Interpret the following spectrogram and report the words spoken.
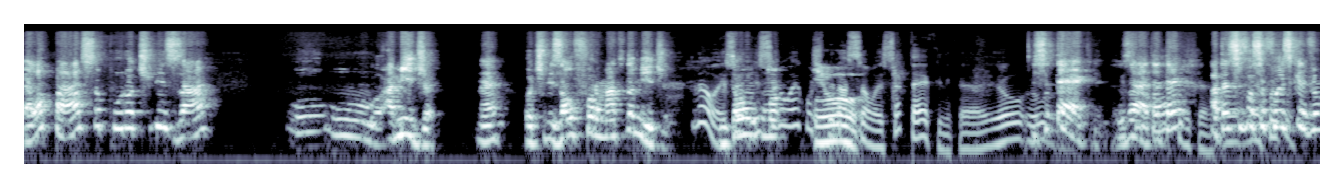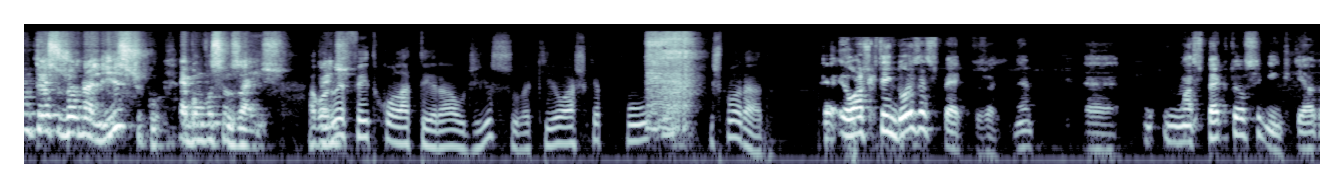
ela passa por otimizar o, o, a mídia, né? otimizar o formato da mídia. Não, isso, então, isso uma... não é conspiração, eu... isso é técnica. Eu, eu... Isso é técnica, isso exato. É técnica. Até, até se você for escrever um texto jornalístico, é bom você usar isso. Agora, entende? o efeito colateral disso é que eu acho que é pouco explorado. É, eu acho que tem dois aspectos aí, né? É, um aspecto é o seguinte, que, é,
